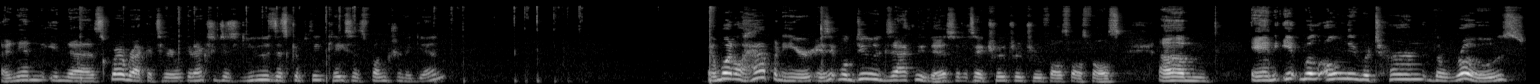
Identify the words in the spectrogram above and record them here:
and then in the square brackets here, we can actually just use this complete cases function again. And what will happen here is it will do exactly this. It'll say true, true, true, false, false, false. Um, and it will only return the rows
